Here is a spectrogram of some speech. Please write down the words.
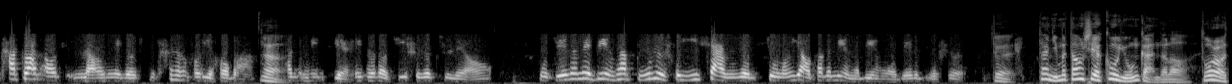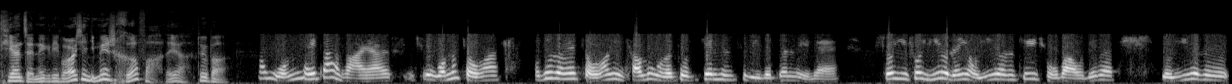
他抓到了那个看守所以后吧，嗯，他就没也没得到及时的治疗。我觉得那病他不是说一下子就就能要他的命的病，我觉得不是。对，但你们当时也够勇敢的了，多少天在那个地方，而且你们也是合法的呀，对吧？那我们没办法呀，就我们走上，我就认为走上一条路了，就坚持自己的真理呗。所以说，一个人有一个人追求吧，我觉得有一个的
